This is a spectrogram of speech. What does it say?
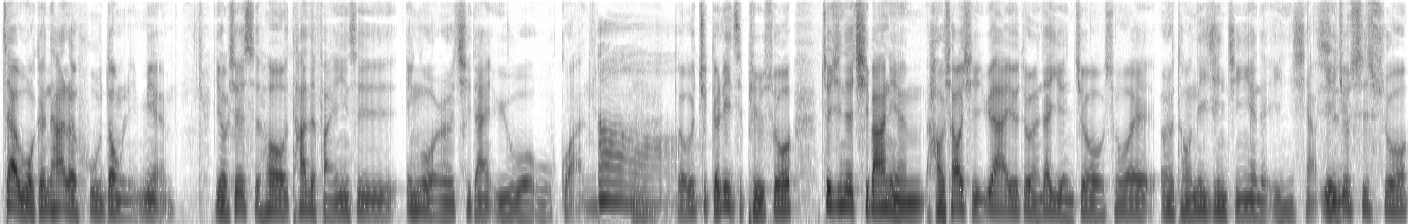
在我跟他的互动里面。有些时候，他的反应是因我而起，但与我无关。哦、嗯，对，我举个例子，比如说最近这七八年，好消息越来越多人在研究所谓儿童逆境经验的影响。也就是说，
